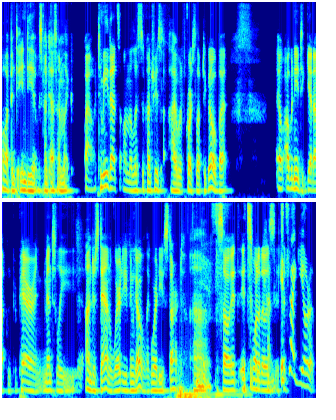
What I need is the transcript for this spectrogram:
Oh, I've been to India. It was fantastic." I'm like, "Wow." To me, that's on the list of countries I would, of course, love to go, but I would need to get up and prepare and mentally understand where do you even go? Like, where do you start? Um, Yes. So it, it's, a one of those. It's, It's, like Europe.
